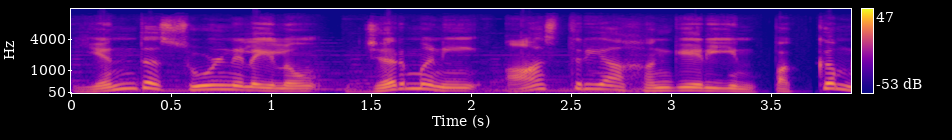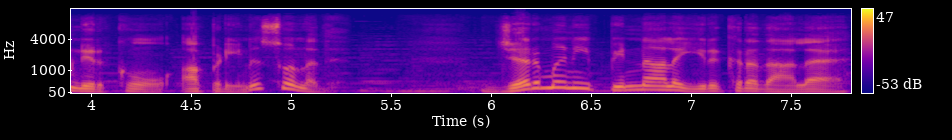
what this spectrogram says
எந்த சூழ்நிலையிலும் ஜெர்மனி ஆஸ்திரியா ஹங்கேரியின் பக்கம் நிற்கும் அப்படின்னு சொன்னது. ஜெர்மனி பின்னால இருக்கிறதால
